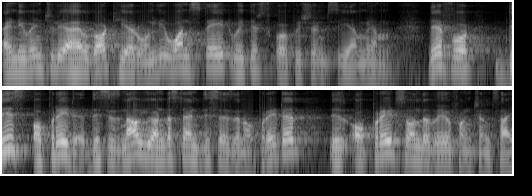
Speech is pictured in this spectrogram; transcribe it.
and eventually I have got here only one state with its coefficient CMM. Therefore, this operator this is now you understand this as an operator this operates on the wave function psi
